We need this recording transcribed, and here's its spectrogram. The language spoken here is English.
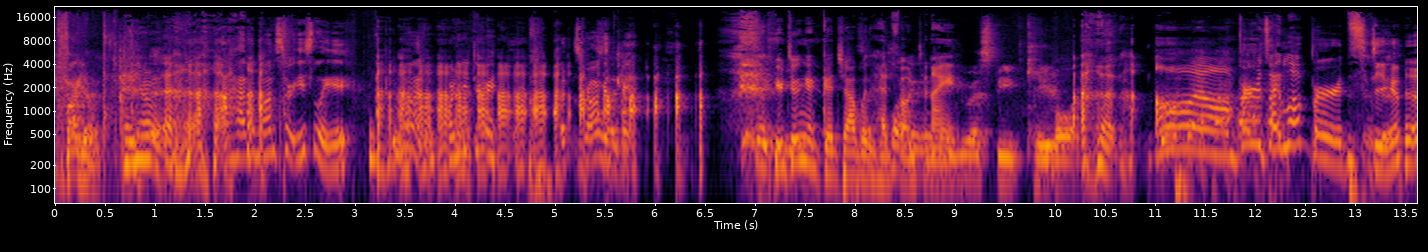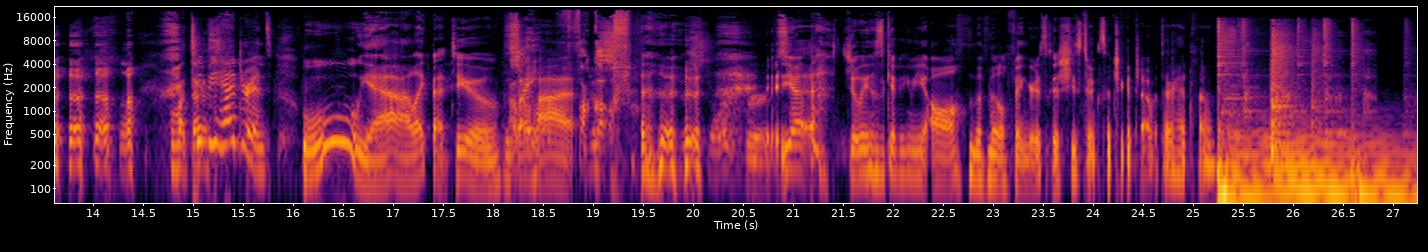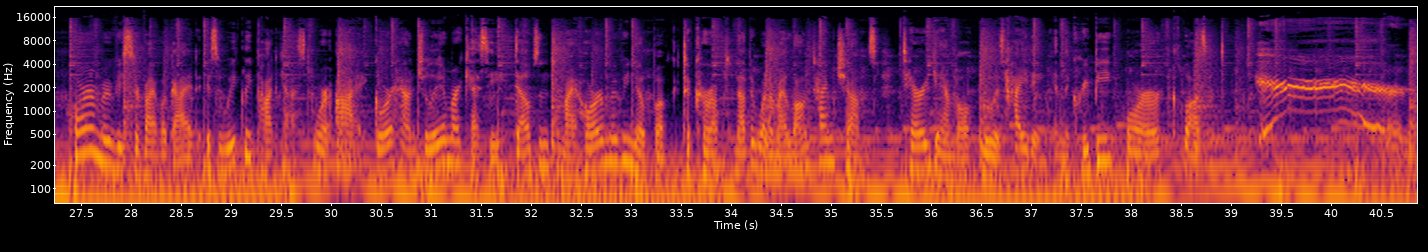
Fight him. I know. I had the monster easily. Come on. What are you doing? What's wrong with me? You're doing a good job with Like headphone plugging a tonight. USB cable. oh, birds! I love birds. Do you? What about Tippi those? Hedrons. Ooh, yeah, I like that too. So Oh, hot. Fuck off. Historic birds. Yeah, Julia's giving me all the middle fingers because she's doing such a good job with her headphones. Horror Movie Survival Guide is a weekly podcast where I, gorehound Julia Marchese, delves into my horror movie notebook to corrupt another one of my longtime chums, Terry Gamble, who is hiding in the creepy horror closet.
